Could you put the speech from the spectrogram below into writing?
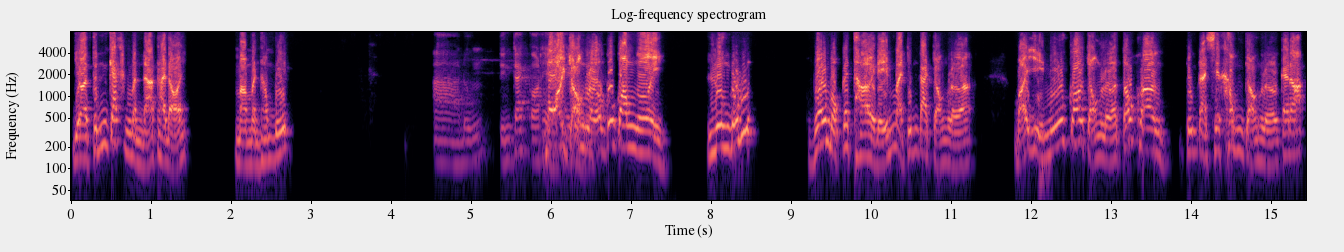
Do tính cách mình đã thay đổi mà mình không biết. À đúng tính cách có thể mọi chọn lựa của con người luôn đúng với một cái thời điểm mà chúng ta chọn lựa. Bởi vì nếu có chọn lựa tốt hơn chúng ta sẽ không chọn lựa cái đó.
